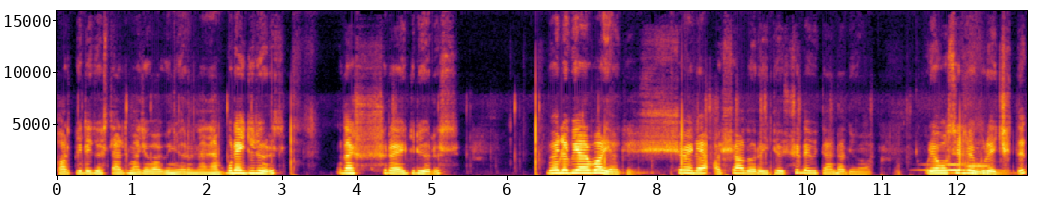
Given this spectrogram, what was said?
part 1'de gösterdim acaba bilmiyorum. Nereden? Buraya giriyoruz. Buradan şuraya giriyoruz. Böyle bir yer var ya. Şöyle aşağı doğru gidiyoruz. Şurada bir tane daha düğme var. Buraya basıyoruz ve buraya çıktık.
